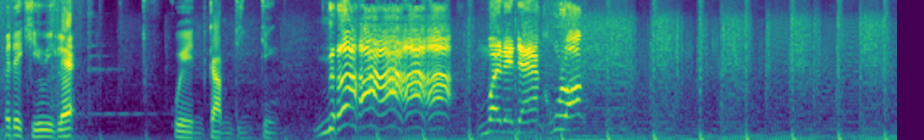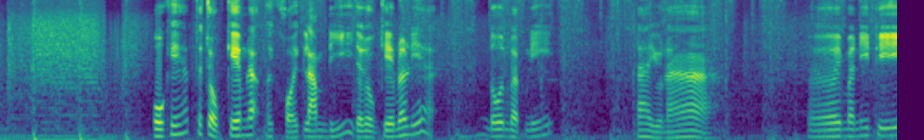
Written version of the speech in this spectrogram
ไม่ได้คิวอีกแล้วเวรกรรมจริง ๆ ไม่ได้แดกกูหรอก โอเคครับจะจบเกมแล้วเอ้ยขออีกลำดีจะจบเกมแล้วเนี่ยโดนแบบนี้ได้อยู่นะเอ้ยมานี่ดี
